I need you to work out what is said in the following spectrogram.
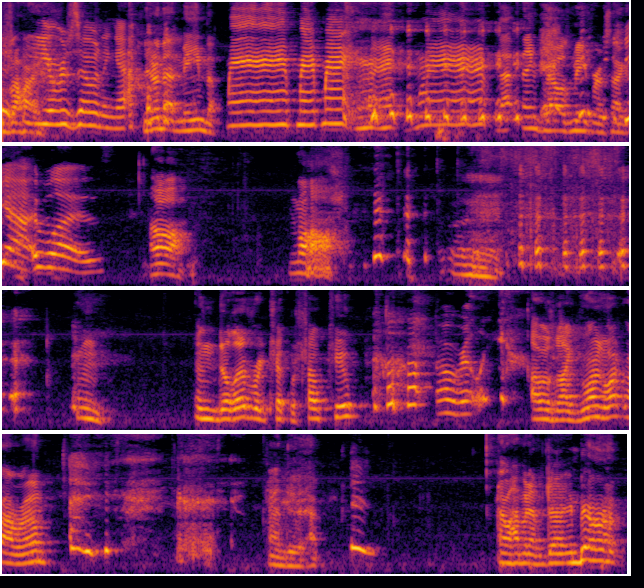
good? sorry. You were zoning out. You know that meme, the that thing? That was me for a second. Yeah, it was. Oh. Oh. Mm. And the delivery chick was so cute. oh, really? I was like, "You want to go to my room?" I don't do that. I don't have enough dirty beer.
